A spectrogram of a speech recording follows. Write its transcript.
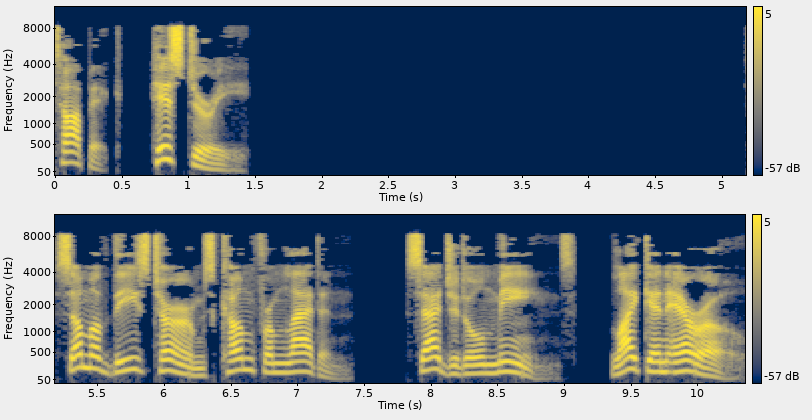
Topic: History. Some of these terms come from Latin. Sagittal means like an arrow,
